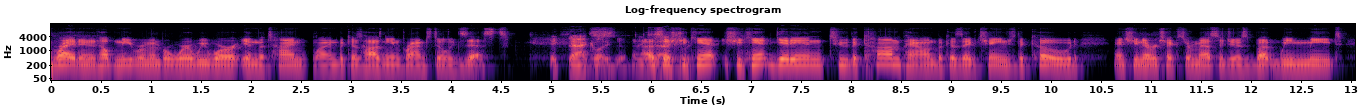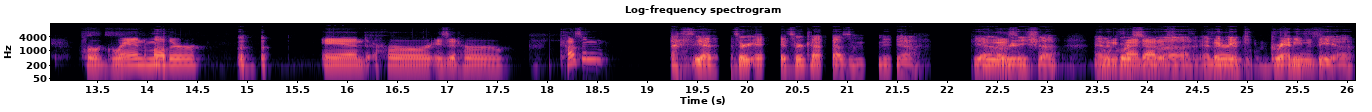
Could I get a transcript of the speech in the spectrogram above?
right, and it helped me remember where we were in the timeline because Hosnian Prime still exists. Exactly. Uh, so she can't she can't get into the compound because they've changed the code and she never checks her messages but we meet her grandmother and her is it her cousin yeah, it's her it's her cousin. Yeah, yeah, Who is- Arisha, and of course, you know, uh, and very- then you know, Grammy who is- Thea.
